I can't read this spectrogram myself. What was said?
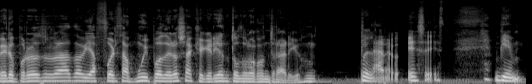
pero por otro lado había fuerzas muy poderosas que querían todo lo contrario. Claro, ese es. Bien,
